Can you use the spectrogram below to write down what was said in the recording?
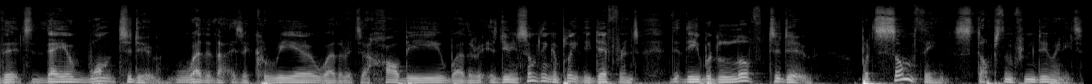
that they want to do, whether that is a career, whether it's a hobby, whether it is doing something completely different that they would love to do, but something stops them from doing it.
